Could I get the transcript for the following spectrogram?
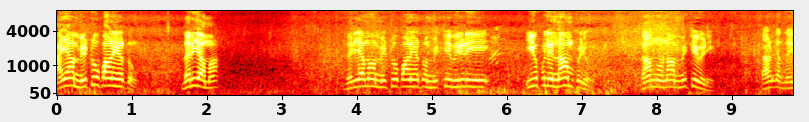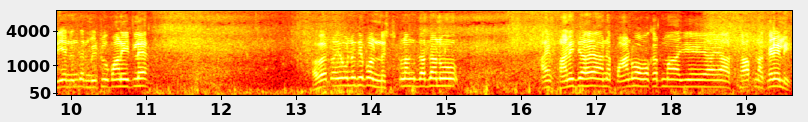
અહીંયા મીઠું પાણી હતું દરિયામાં. દરિયામાં મીઠું પાણી હતું, મીઠી વીરડી એ ઉપલી નામ પડ્યું. ગામનું નામ મીઠી વીડી કારણ કે દરિયાની અંદર મીઠું પાણી એટલે હવે તો એવું નથી, પણ નિષ્કલંક દાદાનું અહીં સાનિધ્ય છે અને પાંડવા વખતમાં જે અહીંયા સ્થાપના કરેલી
